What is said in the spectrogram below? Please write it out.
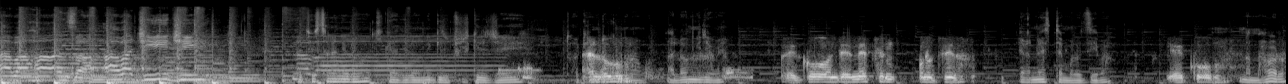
abahanza abajiji. Icyo isanganiro ikiganiro nigira icushikirije Alo. alo mwiriwe Ego ndemetse mu ruziba. Ernest mu ruziba Yego ni amahoro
